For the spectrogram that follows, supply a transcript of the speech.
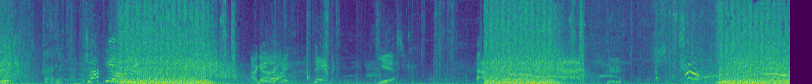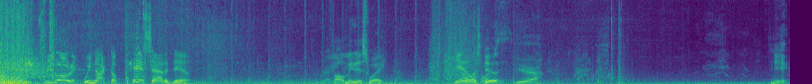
this. Jockey! I got it. Damn it! Yes. Hit it. Reloading! We knocked the piss out of them. Ready? Follow me this way. Yeah, let's do it. Yeah. Nick,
